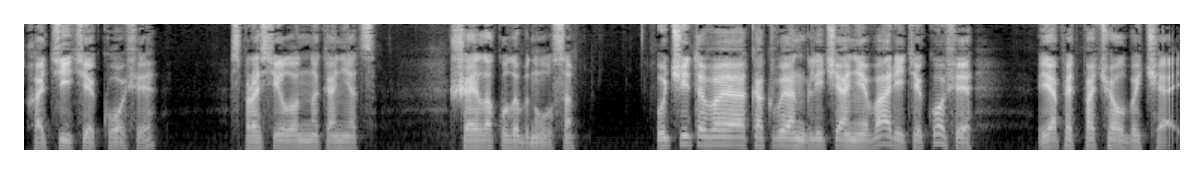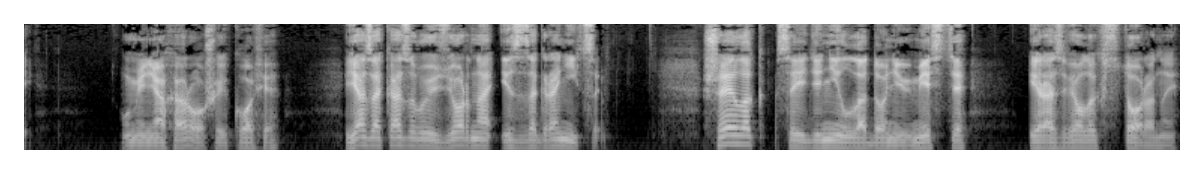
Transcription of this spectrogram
«Хотите кофе?» — спросил он наконец. Шейлок улыбнулся. «Учитывая, как вы, англичане, варите кофе, я предпочел бы чай. У меня хороший кофе. Я заказываю зерна из-за границы». Шейлок соединил ладони вместе и развел их в стороны.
